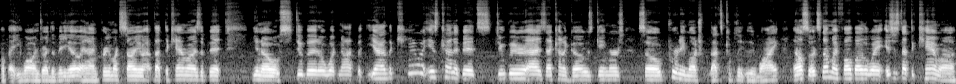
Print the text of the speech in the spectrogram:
Hope that you all enjoyed the video and I'm pretty much sorry that the camera is a bit you know, stupid or whatnot. But yeah, the camera is kind of a bit stupider as that kind of goes, gamers. So pretty much that's completely why. And also, it's not my fault, by the way. It's just that the camera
